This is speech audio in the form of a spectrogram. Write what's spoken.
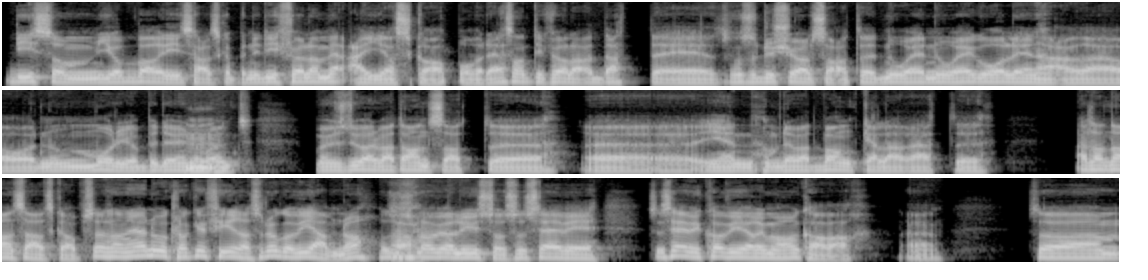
de som jobber i de selskapene, de føler mer eierskap over det. Sant? De føler at dette er, sånn som du sjøl sa, at nå er, nå er jeg all in her, og nå må du jobbe døgnet mm. rundt. Men hvis du hadde vært ansatt uh, uh, i en, om det hadde vært bank eller et, et eller annet selskap, så er det sånn ja, nå er klokken fire, så da går vi hjem, da. Og så slår vi av lyset, og så ser vi, så ser vi hva vi gjør i morgen, karer. så um,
